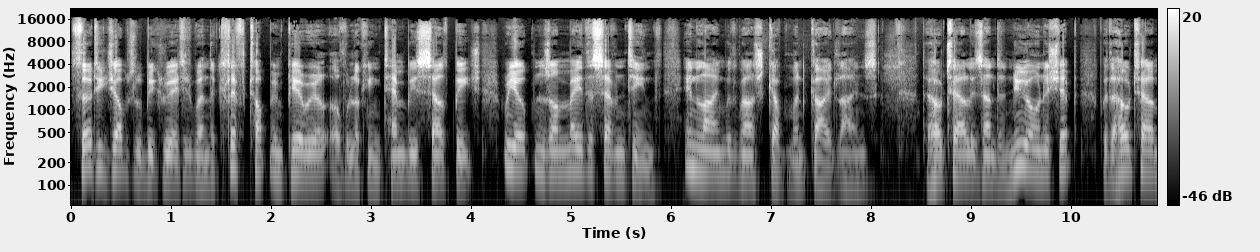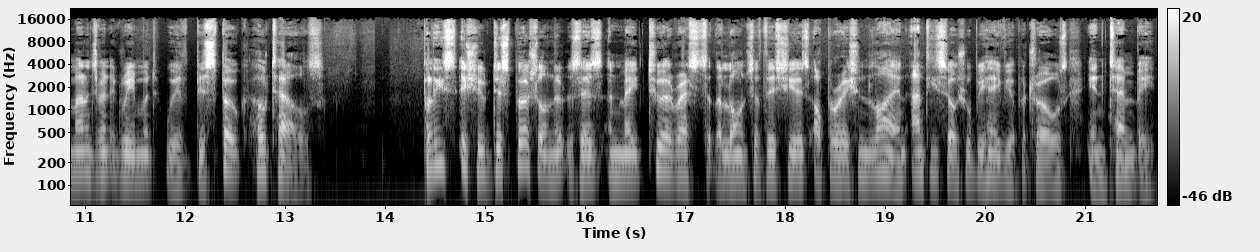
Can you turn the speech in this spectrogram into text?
Thirty jobs will be created when the Clifftop Imperial overlooking Tenby's South Beach reopens on May the 17th, in line with Welsh Government guidelines. The hotel is under new ownership with a hotel management agreement with Bespoke Hotels. Police issued dispersal notices and made two arrests at the launch of this year's Operation Lion anti-social behaviour patrols in Tenby.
